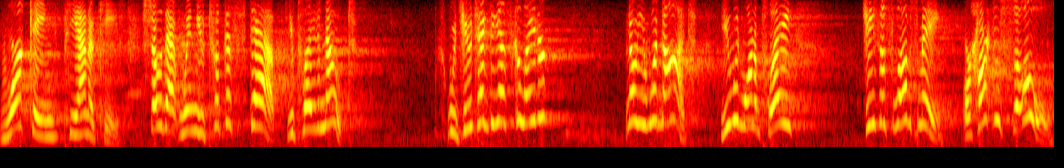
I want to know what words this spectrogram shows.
Working piano keys so that when you took a step, you played a note. Would you take the escalator? No, you would not. You would want to play Jesus Loves Me or Heart and Soul.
